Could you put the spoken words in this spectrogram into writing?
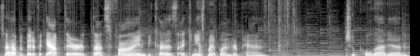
So I have a bit of a gap there. That's fine because I can use my blender pen to pull that in.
